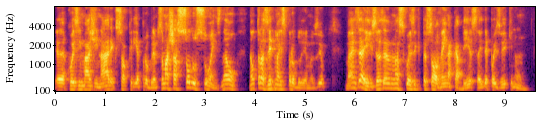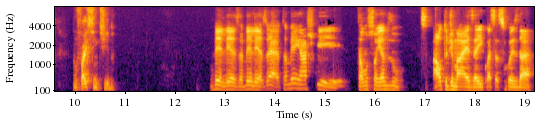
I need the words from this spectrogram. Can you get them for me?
é, coisa imaginária que só cria problemas. Precisamos achar soluções, não, não trazer mais problemas, viu? Mas é isso, é umas coisas que o pessoal vem na cabeça e depois vê que não, não faz sentido. Beleza, beleza. É, eu também acho que estão sonhando alto demais aí com essas coisas da,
